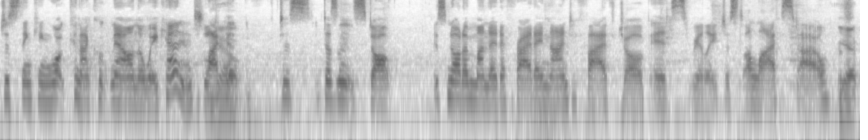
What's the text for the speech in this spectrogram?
just thinking, what can I cook now on the weekend? Like Yep. it just it doesn't stop. It's not a Monday to Friday nine to five job. It's really just a lifestyle. Yep,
